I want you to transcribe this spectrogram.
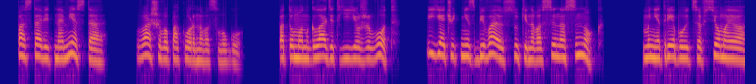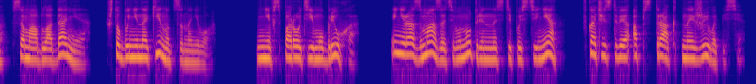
— поставить на место вашего покорного слугу. Потом он гладит ее живот, и я чуть не сбиваю сукиного сына с ног. Мне требуется все мое самообладание, чтобы не накинуться на него, не вспороть ему брюхо и не размазать внутренности по стене в качестве абстрактной живописи.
